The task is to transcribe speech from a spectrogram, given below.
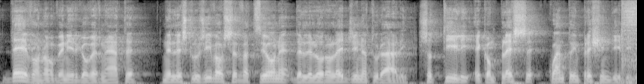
devono venir governate nell'esclusiva osservazione delle loro leggi naturali, sottili e complesse quanto imprescindibili.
